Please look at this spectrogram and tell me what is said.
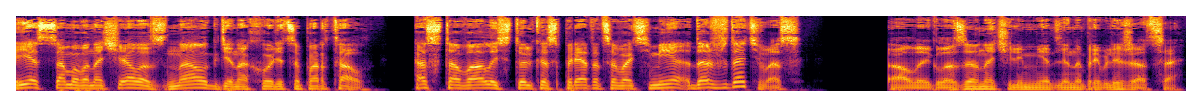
Я с самого начала знал, где находится портал. Оставалось только спрятаться во тьме, дождать вас». Алые глаза начали медленно приближаться.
